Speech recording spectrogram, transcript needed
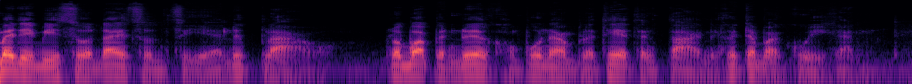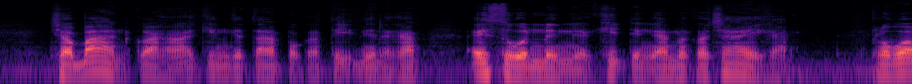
ไม่ได้มีส่วนได้ส่วนเสียหรือเปล่า เพราะว่าเป็นเรื่องของผู้นำประเทศต่างๆเนี่ยเขาจะมาคุยกัน ชาวบ้านก็หากินกันตามปกตินี่นะครับไอ้ส่วนหนึ่งอะคิดอย่างนั้นมันก็ใช่ครับ เพราะว่า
